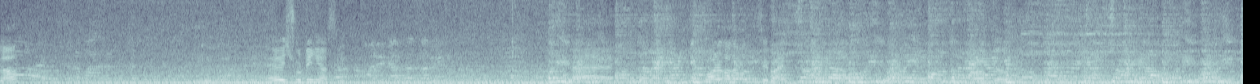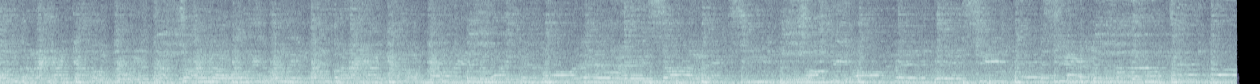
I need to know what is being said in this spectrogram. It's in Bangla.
হ্যালো এই শুটিং আছে। হ্যাঁ পরে কথা বলতেছি ভাই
